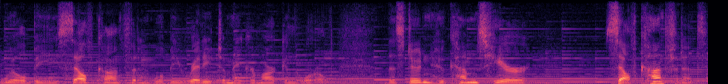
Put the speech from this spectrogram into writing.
will be self-confident, will be ready to make her mark in the world. The student who comes here self-confident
